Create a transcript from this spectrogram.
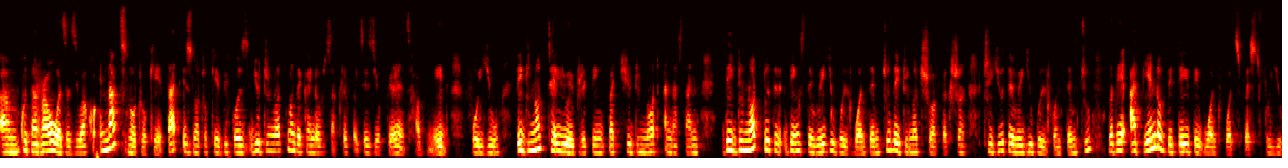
um, kudharau wazazi wako. And that's not okay. That is not okay because you do not know the kind of sacrifices your parents have made for you. They do not tell you everything but you do not understand they do not do the things the way you would want them to. They do not show affection to you the way you would want them to. But they at the end of the day they want what's best for you.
